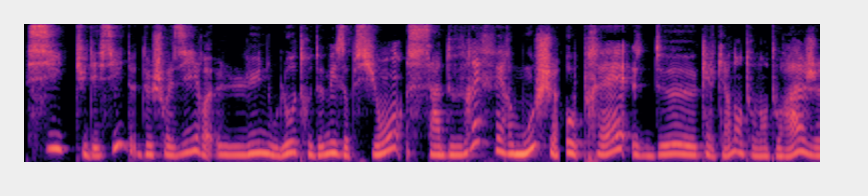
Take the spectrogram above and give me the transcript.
si tu décides de choisir l'une ou l'autre de mes options, ça devrait faire mouche auprès de quelqu'un dans ton entourage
